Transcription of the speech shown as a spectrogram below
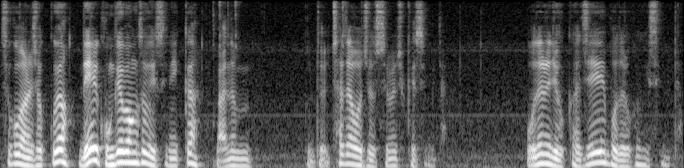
수고 많으셨고요. 내일 공개 방송 있으니까 많은 분들 찾아와 주셨으면 좋겠습니다. 오늘은 여기까지 보도록 하겠습니다.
